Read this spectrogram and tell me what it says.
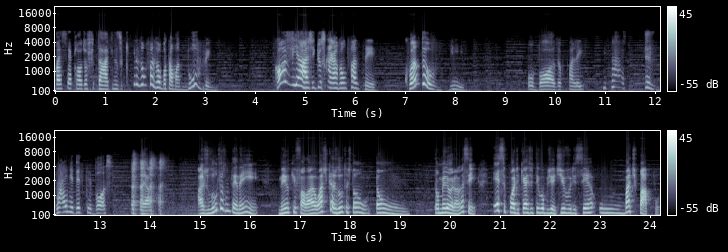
vai ser a Cloud of Darkness, o que, que eles vão fazer? Vão botar uma nuvem? Qual a viagem que os caras vão fazer? Quando eu vi o boss, eu falei, que design desse boss. É, as lutas não tem nem, nem o que falar. Eu acho que as lutas estão tão, tão melhorando. Assim, esse podcast tem o objetivo de ser um bate-papo.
